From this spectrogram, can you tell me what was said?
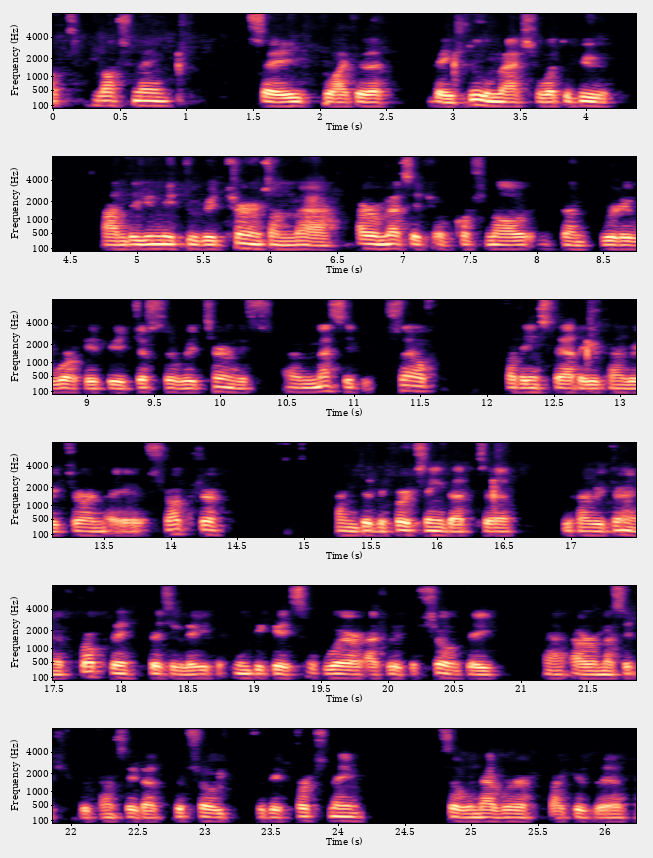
dot last name, say like the they do match what to do. And you need to return some uh, error message. Of course, now it doesn't really work if you just return this uh, message itself, but instead you can return a structure. And the first thing that uh, you can return a property, basically it indicates where actually to show the uh, error message. We can say that to show it to the first name. So whenever like the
